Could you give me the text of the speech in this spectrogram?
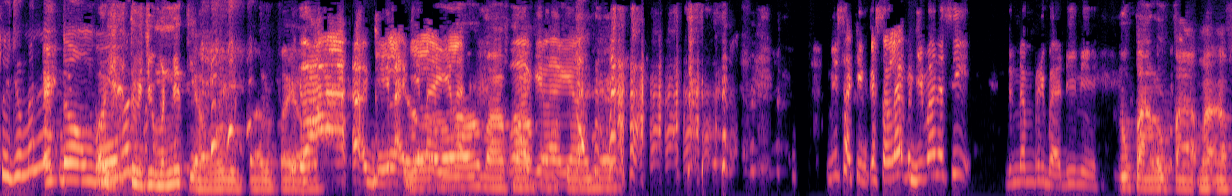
7 menit dong, Oh Bun. iya 7 menit ya Allah lupa lupa ya. Wah, gila Ya gila gila. Allah, maaf Wah, maaf gila, maaf gila. Ini saking keselnya bagaimana sih? dendam pribadi nih. Lupa, lupa. Maaf.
